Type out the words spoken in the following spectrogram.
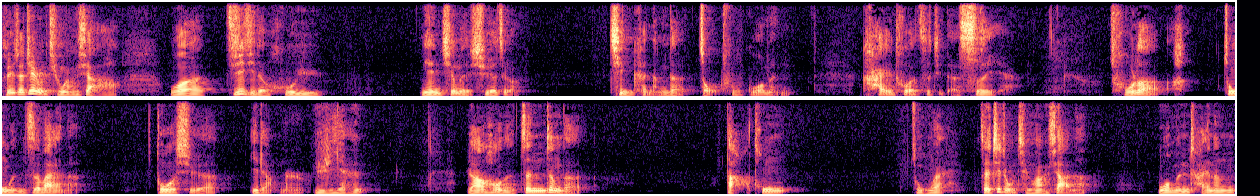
所以在这种情况下啊，我积极的呼吁年轻的学者尽可能的走出国门，开拓自己的视野。除了中文之外呢，多学。一两门语言，然后呢，真正的打通中外，在这种情况下呢，我们才能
